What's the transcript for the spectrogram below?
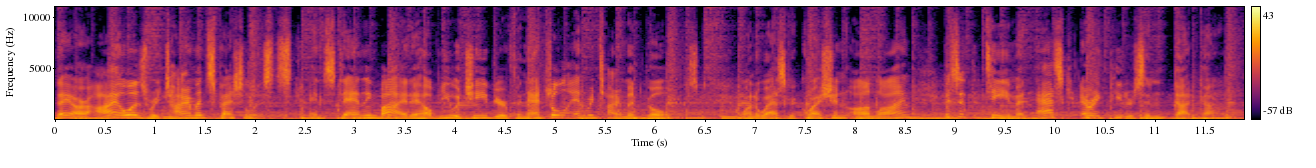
They are Iowa's retirement specialists and standing by to help you achieve your financial and retirement goals. Want to ask a question online? Visit the team at AskEricPeterson.com.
